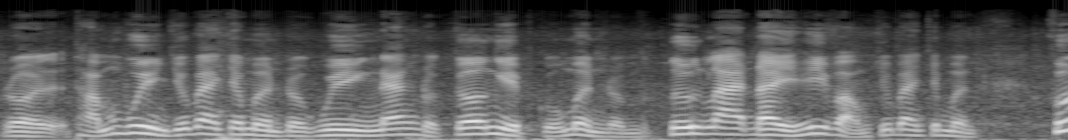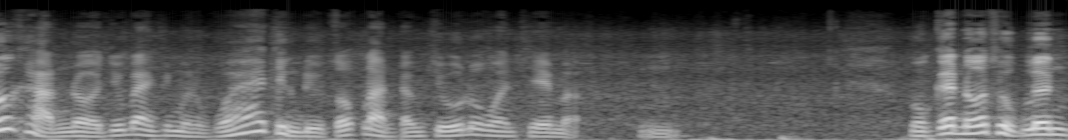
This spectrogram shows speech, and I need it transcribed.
rồi thẩm quyền Chúa ban cho mình rồi quyền năng rồi cơ nghiệp của mình rồi tương lai đầy hy vọng Chúa ban cho mình phước hạnh rồi Chúa ban cho mình quá chừng điều tốt lành trong Chúa luôn anh chị em ạ ừ. một kết nối thuộc linh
